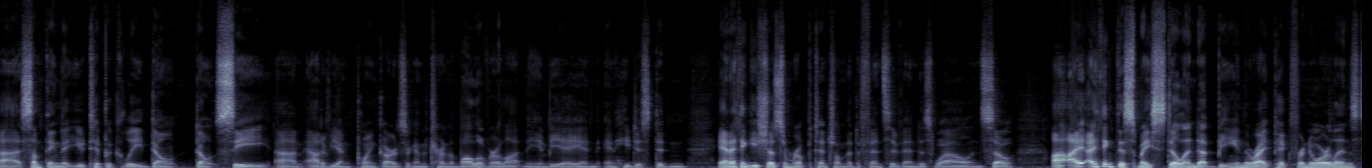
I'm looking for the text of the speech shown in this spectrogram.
uh, something that you typically don't don't see um, out of young point guards. are going to turn the ball over a lot in the NBA, and and he just didn't. And I think he shows some real potential on the defensive end as well. And so uh, I, I think this may still end up being the right pick for New Orleans.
